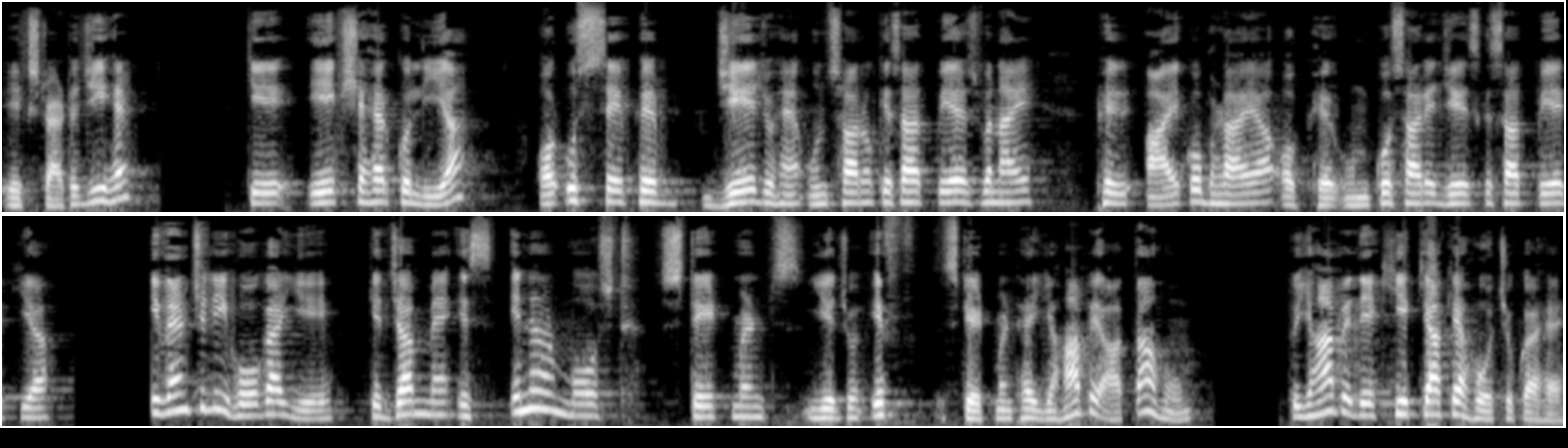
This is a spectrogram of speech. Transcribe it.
ایک اسٹریٹجی ہے کہ ایک شہر کو لیا اور اس سے پھر جے جو ہیں ان ساروں کے ساتھ پیئرز بنائے، پھر آئی کو بڑھایا اور پھر ان کو سارے جیز کے ساتھ پیئر کیا۔ ایونچولی ہوگا یہ کہ جب میں اس انر موسٹ اسٹیٹمنٹ یہ جو اف اسٹیٹمنٹ ہے، یہاں پہ آتا ہوں، تو یہاں پہ دیکھیے کیا کیا ہو چکا ہے۔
